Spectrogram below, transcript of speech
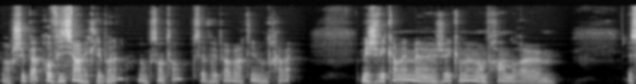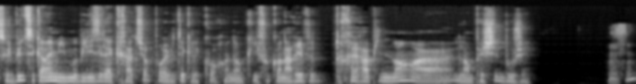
Alors, je suis pas profession avec les bolas, donc s'entend, ça fait pas partie de mon travail. Mais je vais quand même, euh, je vais quand même en prendre euh, parce que le but, c'est quand même immobiliser la créature pour éviter qu'elle court. Donc il faut qu'on arrive très rapidement à l'empêcher de bouger. Mhm.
